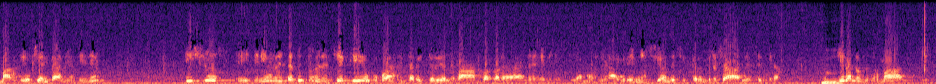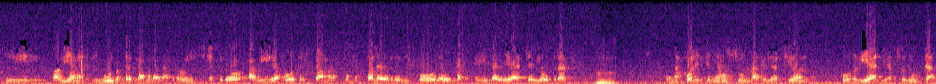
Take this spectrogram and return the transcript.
más de 80 años tienen, ellos eh, tenían un estatuto donde decía que ocupaban el territorio de La Pampa para, eh, digamos, la agremiación del sector empresario, etcétera mm, que era lo normal, que no había ninguna otra cámara en la provincia, pero había otras cámaras como está la de Relicó, la de Café, la de H y otras, mm. con las cuales tenemos una relación cordial y absoluta,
